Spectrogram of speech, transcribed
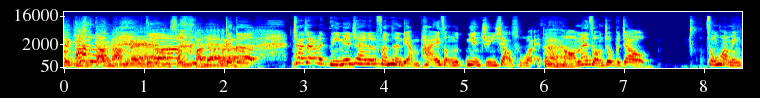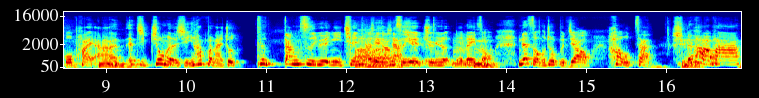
这技术工人呢，对啊，三八啊。这个他家里面现在就分成两派，一种是念军校出来的，好，那种就比较。中华民国派啊，啊，几种的行，他本来就他当自愿意签下去当职业军人的那种，那种就比较好战，没啪啪，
